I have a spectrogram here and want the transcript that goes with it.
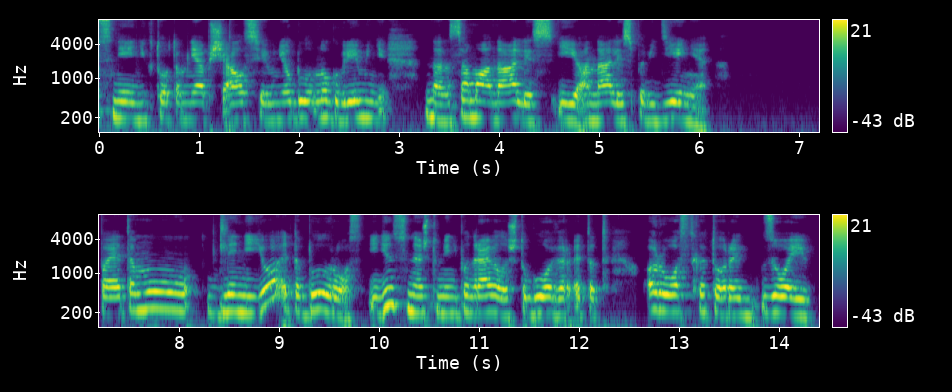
с ней никто там не общался, и у нее было много времени на самоанализ и анализ поведения. Поэтому для нее это был рост. Единственное, что мне не понравилось, что Гловер этот рост, который Зои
